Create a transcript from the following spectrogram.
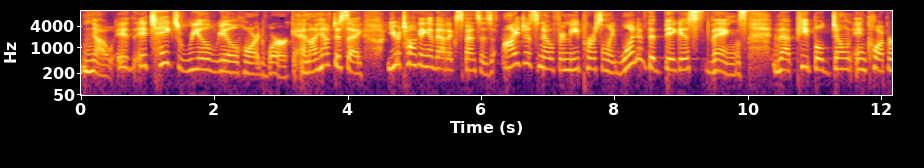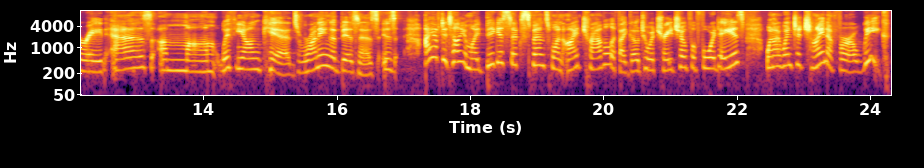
No, it, it takes real, real hard work. And I have to say, you're talking about expenses. I just know for me personally, one of the biggest things that people don't incorporate as a mom with young kids running a business is I have to tell you, my biggest expense when I travel, if I go to a trade show for four days, when I went to China for a week.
